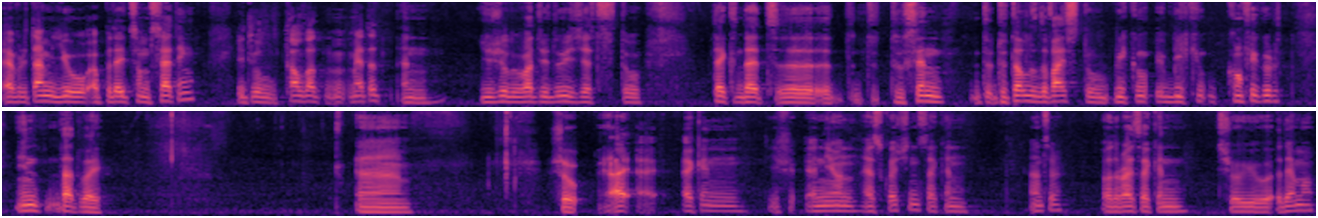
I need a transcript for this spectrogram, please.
every time you update some setting, it will call that method. And usually what you do is just to take that uh, to, send to, to tell the device to be, con- be configured in that way. Um, so I, I, I can, if anyone has questions, I can answer. Otherwise, I can show you a demo.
